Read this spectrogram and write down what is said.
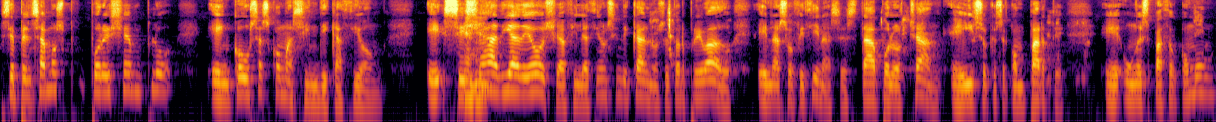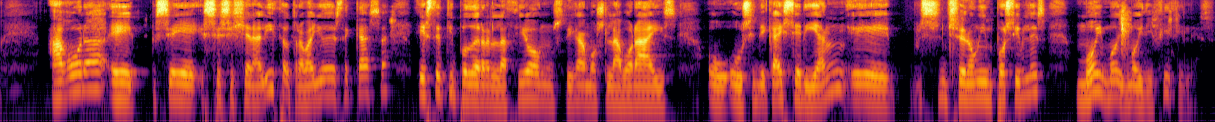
se pensamos, por exemplo, en cousas como a sindicación. E se xa a día de hoxe a afiliación sindical no sector privado e nas oficinas está polo chan e iso que se comparte eh, un espazo común, agora eh, se, se se xeraliza o traballo desde casa, este tipo de relacións, digamos, laborais ou, ou sindicais serían, eh, se non imposibles, moi, moi, moi difíciles.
